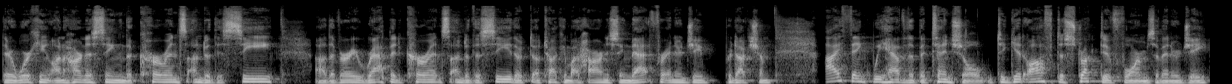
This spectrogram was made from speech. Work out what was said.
they're working on harnessing the currents under the sea, uh, the very rapid currents under the sea. They're talking about harnessing that for energy production. I think we have the potential to get off destructive forms of energy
